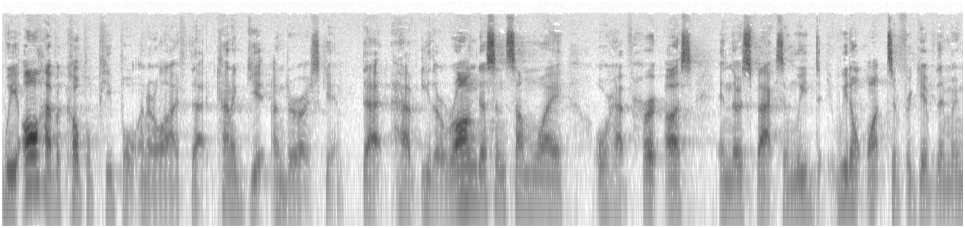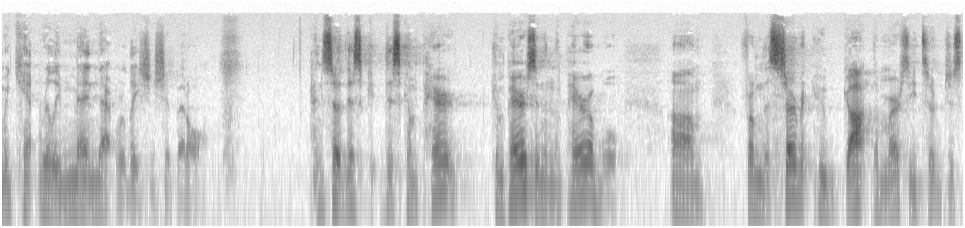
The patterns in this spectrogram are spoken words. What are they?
we all have a couple people in our life that kind of get under our skin, that have either wronged us in some way or have hurt us in those facts, and we, we don't want to forgive them, and we can't really mend that relationship at all. And so, this, this comparison in the parable um, from the servant who got the mercy to just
